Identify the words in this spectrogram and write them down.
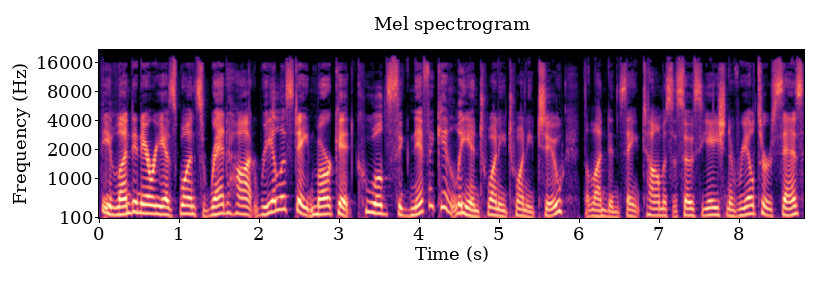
The London area's once red hot real estate market cooled significantly in 2022. The London St. Thomas Association of Realtors says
